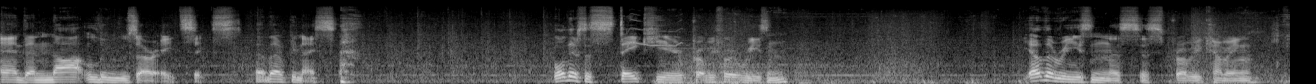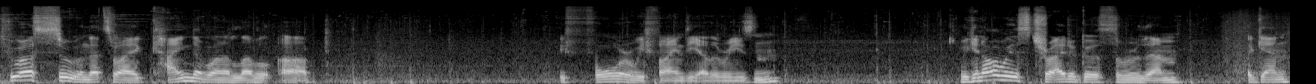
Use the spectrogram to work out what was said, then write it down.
And then not lose our 8-6. That would be nice. well, there's a stake here, probably for a reason. The other reason is, is probably coming to us soon. That's why I kind of want to level up before we find the other reason. We can always try to go through them again.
